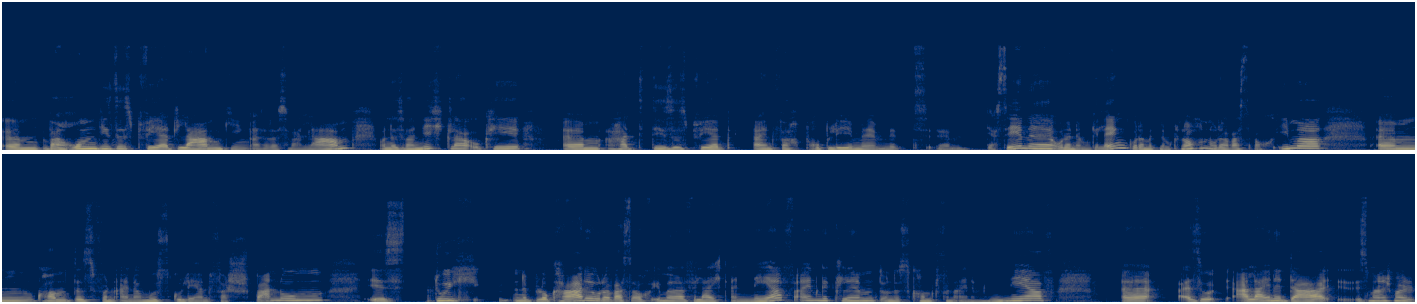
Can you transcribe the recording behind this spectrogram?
ähm, warum dieses Pferd lahm ging. Also das war lahm und es war nicht klar, okay, ähm, hat dieses Pferd einfach Probleme mit ähm, der Sehne oder einem Gelenk oder mit einem Knochen oder was auch immer. Ähm, kommt es von einer muskulären Verspannung? Ist durch eine Blockade oder was auch immer vielleicht ein Nerv eingeklemmt und es kommt von einem Nerv? Äh, also alleine da ist manchmal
